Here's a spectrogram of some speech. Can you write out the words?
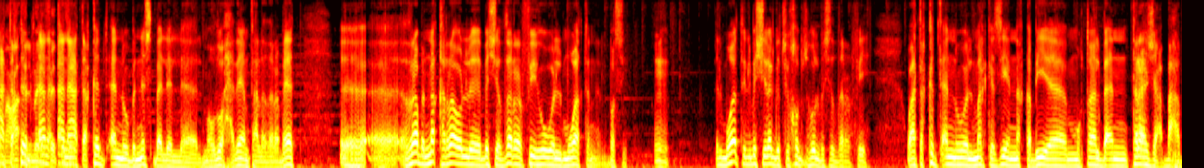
اعتقد أنا أنا أعتقد أنه بالنسبة للموضوع هذا نتاع الضربات إضراب النقل راهو باش يتضرر فيه هو المواطن البسيط. المواطن اللي باش يلقط في خبز هو اللي باش يتضرر فيه. وأعتقد أنه المركزية النقبيه مطالبة أن تراجع بعض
